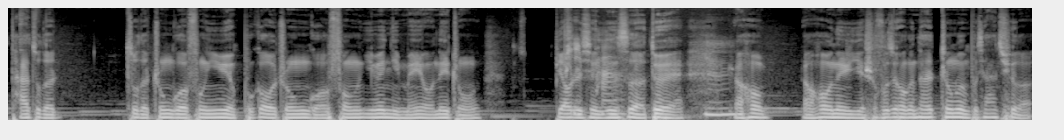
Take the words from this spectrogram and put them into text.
他做的做的中国风音乐不够中国风，因为你没有那种标志性音色，对。嗯，然后，然后那个叶师傅最后跟他争论不下去了，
